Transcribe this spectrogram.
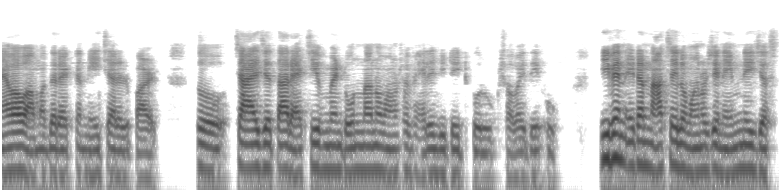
নেওয়াও আমাদের একটা নেচারের পার্ট তো চায় যে তার অ্যাচিভমেন্ট অন্যান্য মানুষের ভ্যালিডিটেট করুক, সবাই দেখুক। ইভেন এটা না চাইলেও মানুষজন এমনিই জাস্ট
